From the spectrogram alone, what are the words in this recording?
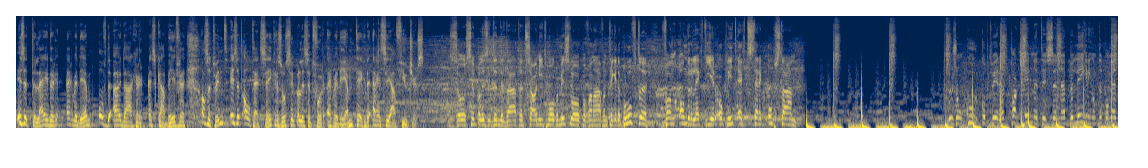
Is het de leider RWDM of de uitdager SK Beveren? Als het wint, is het altijd zeker. Zo simpel is het voor RWDM tegen de RSCA Futures. Zo simpel is het inderdaad. Het zou niet mogen mislopen vanavond tegen de belofte van Anderlecht, die hier ook niet echt sterk opstaan. Joncourt kopt weer het pak in. Het is een eh, belegering op dit moment.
